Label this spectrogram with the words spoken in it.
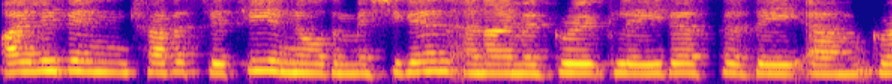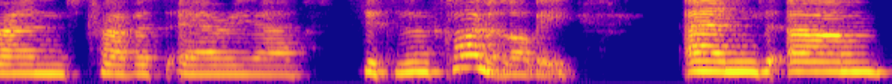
I live in Traverse City in northern Michigan, and I'm a group leader for the um, Grand Traverse Area Citizens Climate Lobby. And um,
